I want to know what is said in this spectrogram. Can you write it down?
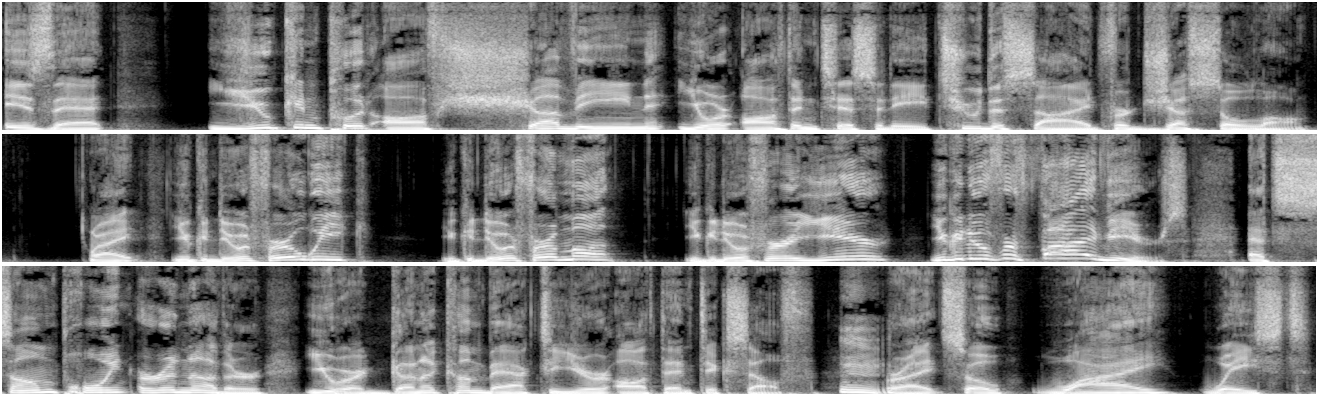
is that you can put off shoving your authenticity to the side for just so long, right? You can do it for a week, you can do it for a month, you can do it for a year, you can do it for five years. At some point or another, you are gonna come back to your authentic self, mm. right? So why waste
